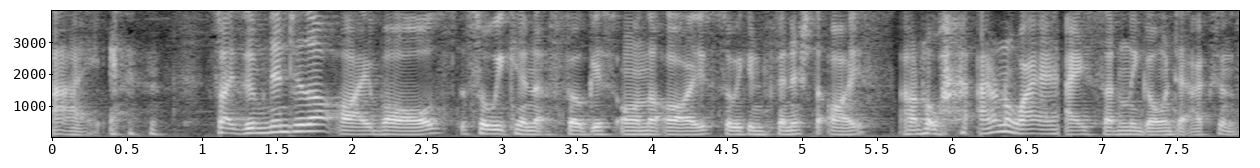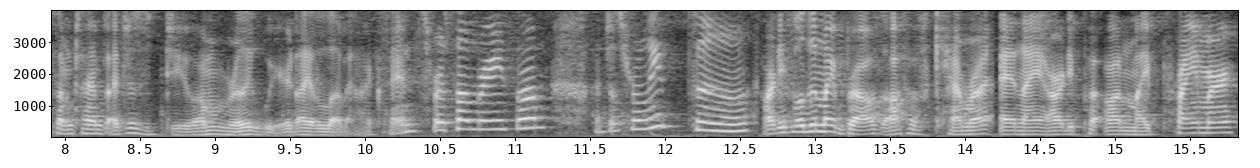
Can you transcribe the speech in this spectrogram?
eye. so I zoomed into the eyeballs so we can focus on the eyes so we can finish the eyes. I don't know why, I don't know why I suddenly go into accents sometimes. I just do. I'm really weird. I love accents for some reason. I just really do. I already filled in my brows off of camera and I already put on my primer.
